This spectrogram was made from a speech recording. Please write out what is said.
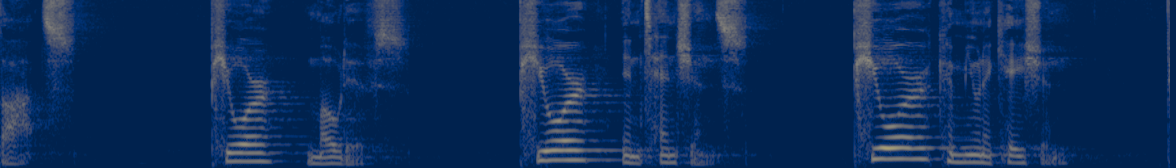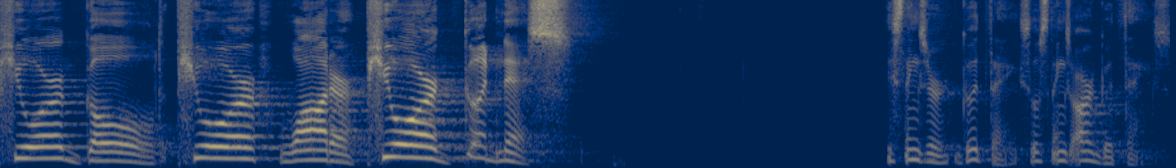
thoughts, pure motives, pure intentions pure communication, pure gold, pure water, pure goodness. These things are good things. Those things are good things.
